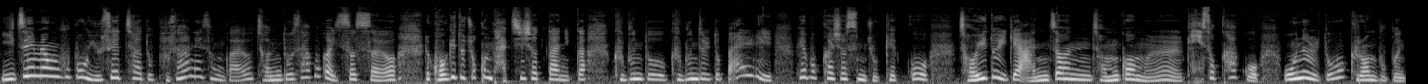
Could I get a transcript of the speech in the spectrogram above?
이재명 후보 유세차도 부산에선가요? 전도 사고가 있었어요. 거기도 조금 다치셨다니까 그분도 그분들도 빨리 회복하셨으면 좋겠고 저희도 이게 안전 점검을 계속하고 오늘도 그런 부분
